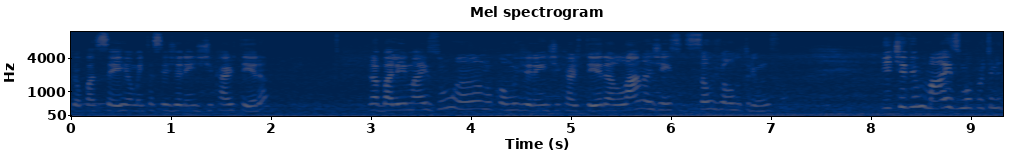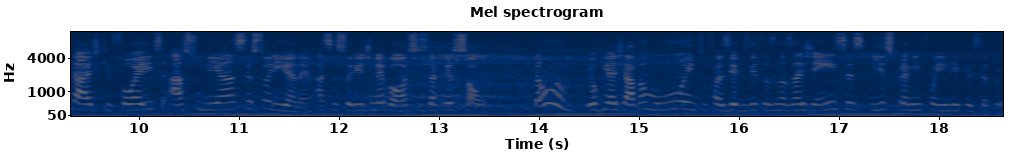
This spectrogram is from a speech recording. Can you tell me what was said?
que eu passei realmente a ser gerente de carteira. Trabalhei mais um ano como gerente de carteira lá na agência de São João do Triunfo. E tive mais uma oportunidade, que foi assumir a assessoria, né? assessoria de negócios da Cressol. Então, eu viajava muito, fazia visitas nas agências e isso para mim foi enriquecedor.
